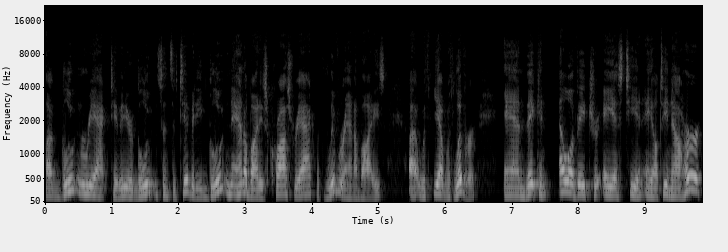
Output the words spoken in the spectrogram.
Uh, gluten reactivity or gluten sensitivity, gluten antibodies cross-react with liver antibodies, uh, with yeah, with liver, and they can elevate your AST and ALT. Now, her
